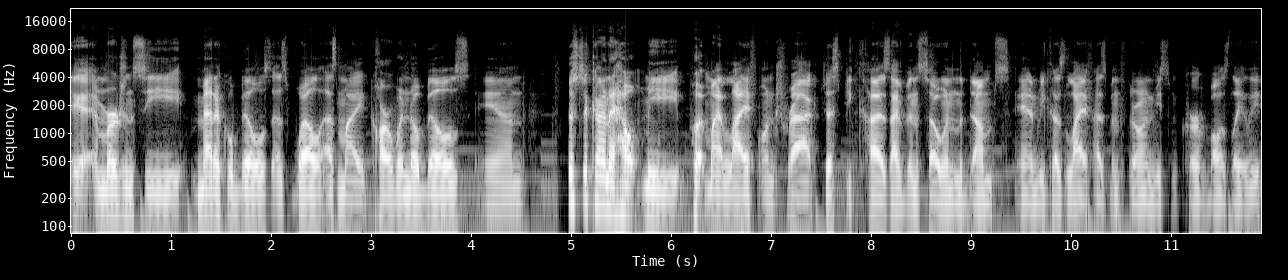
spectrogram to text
emergency medical bills as well as my car window bills and just to kind of help me put my life on track just because I've been so in the dumps and because life has been throwing me some curveballs lately.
